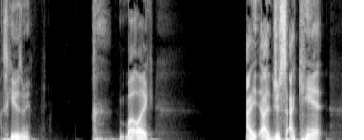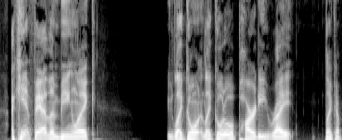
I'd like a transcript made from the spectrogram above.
excuse me. But like, I I just I can't I can't fathom being like like going like go to a party right like a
